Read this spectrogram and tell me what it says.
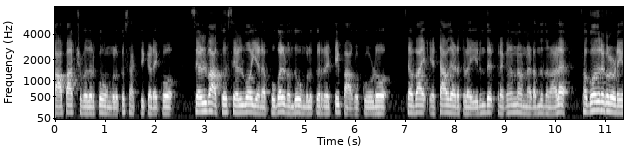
காப்பாற்றுவதற்கும் உங்களுக்கு சக்தி கிடைக்கும். செல்வாக்கு செல்வம் என புகழ் வந்து உங்களுக்கு ரெட்டிப்பாகக்கூடும் செவ்வாய் எட்டாவது இடத்துல இருந்து கிரகணம் நடந்ததுனால சகோதரர்களுடைய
